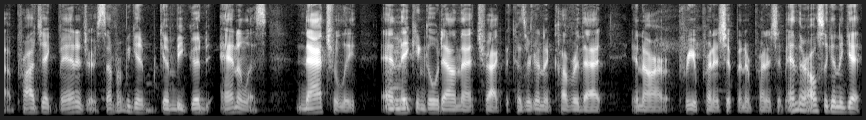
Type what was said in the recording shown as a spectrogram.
uh, project managers. Some are going can be good analysts naturally, and they can go down that track because they're going to cover that in our pre-apprenticeship and apprenticeship, and they're also going to get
